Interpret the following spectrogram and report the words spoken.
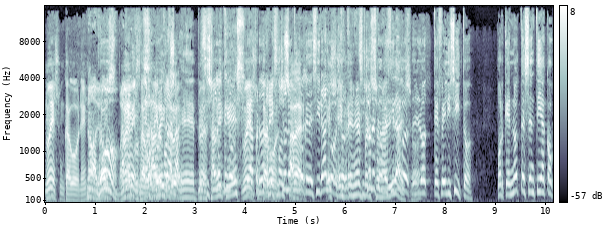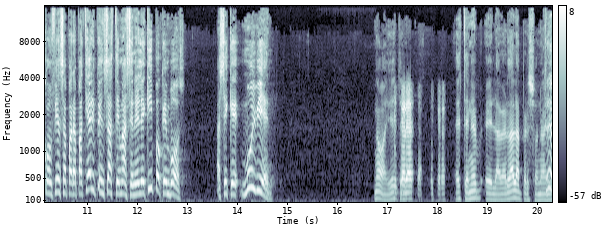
no es un cagón, ¿eh? No, no, no es un cagón. que-. Eh, pero Si yo ¿sabe le tengo- qué es? No es un cagón. Si yo le tengo que decir algo, si tener yo le tengo que decir algo, lo- te felicito, porque no te sentías con confianza para patear y pensaste más en el equipo que en vos. Así que muy bien. No, y es Muchas tener, gracias, muchas gracias. es tener, eh, la verdad la personalidad.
